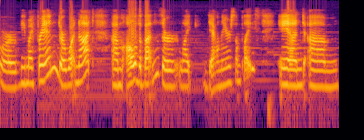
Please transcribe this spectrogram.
or be my friend or whatnot um, all of the buttons are like down there someplace. And um,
